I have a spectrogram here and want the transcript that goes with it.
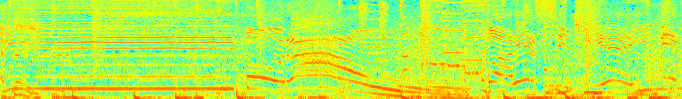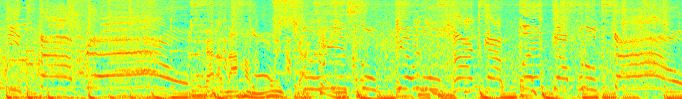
Ragatanga. Imoral! Parece que é inevitável! O cara narra muito, cara. Que é isso? Pelo ragatanga brutal!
